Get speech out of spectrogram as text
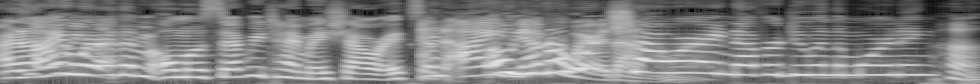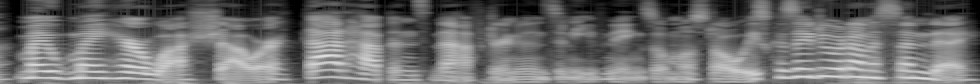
And I wear about- them almost every time I shower. Except, And I oh, you never know wear what them. shower I never do in the morning? Huh. My my hair wash shower that happens in the afternoons and evenings almost always because I do it on a Sunday.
